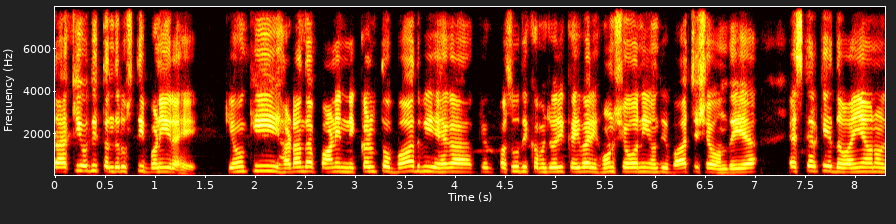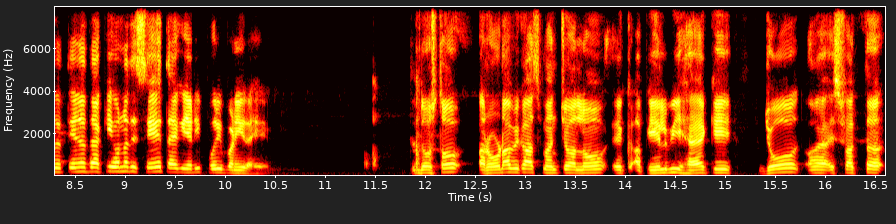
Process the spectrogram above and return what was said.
ਤਾਂ ਕਿ ਉਹਦੀ ਤੰਦਰੁਸਤੀ ਬਣੀ ਰਹੇ। ਕਿਉਂਕਿ ਹੜਾਂ ਦਾ ਪਾਣੀ ਨਿਕਲਣ ਤੋਂ ਬਾਅਦ ਵੀ ਹੈਗਾ, ਕਿਉਂਕਿ ਪਸ਼ੂ ਦੀ ਕਮਜ਼ੋਰੀ ਕਈ ਵਾਰੀ ਹੁਣ ਸ਼ੋ ਨਹੀਂ ਹੁੰਦੀ, ਬਾਅਦ 'ਚ ਸ਼ੋ ਹੁੰਦੀ ਆ। ਇਸ ਕਰਕੇ ਦਵਾਈਆਂ ਉਹਨਾਂ ਨੂੰ ਦਿੱਤੀਆਂ ਜਾਂ ਤਾਂ ਕਿ ਉਹਨਾਂ ਦੀ ਸਿਹਤ ਹੈ ਜਿਹੜੀ ਪੂਰੀ ਬਣੀ ਰਹੇ। ਤੇ ਦੋਸਤੋ, ਅਰੋੜਾ ਵਿਕਾਸ ਮੰਚ ਵੱਲੋਂ ਇੱਕ ਅਪੀਲ ਵੀ ਹੈ ਕਿ ਜੋ ਇਸ ਵਕਤ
